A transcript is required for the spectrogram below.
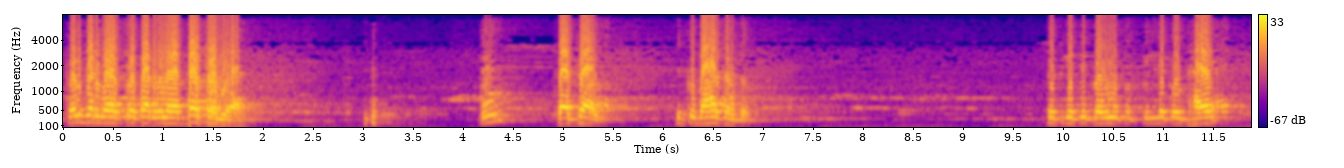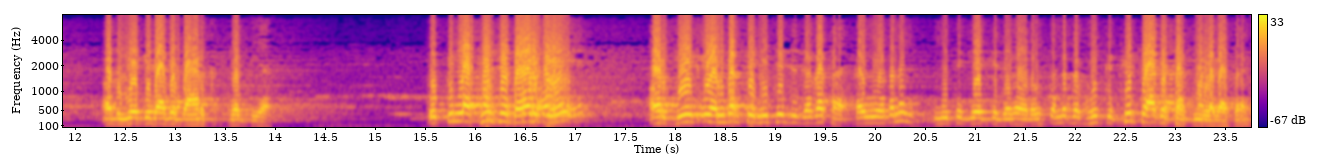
थोड़ी देर बाद प्रभुपाद बोले बस हो गया। इसको बाहर कर दो। प्रभु ने पिल्ले को उठाए और ये के जाके बाहर रख दिया। तो पिल्ला फिर से दौड़ के और गेट के अंदर से नीचे जो जगह था कभी होता ना, नीचे गेट की जगह होता उसके अंदर से घुस के फिर से आकर चाटने लगाता है।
